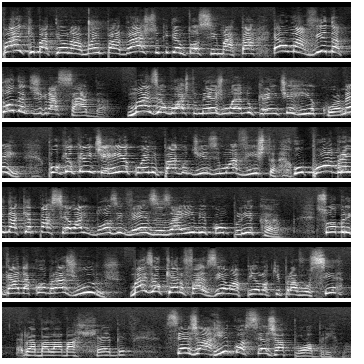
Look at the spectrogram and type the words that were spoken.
pai que bateu na mãe, padrasto que tentou se matar, é uma vida toda desgraçada. Mas eu gosto mesmo é do crente rico, amém? Porque o crente rico, ele paga o dízimo à vista. O pobre ainda quer parcelar em 12 vezes, aí me complica. Sou obrigado a cobrar juros. Mas eu quero fazer um apelo aqui para você, Rabalabachebe. Seja rico ou seja pobre, irmão.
